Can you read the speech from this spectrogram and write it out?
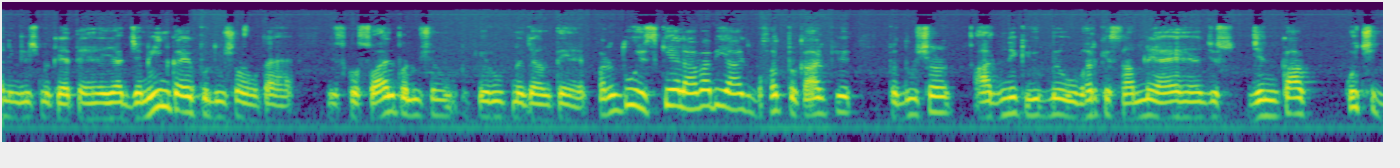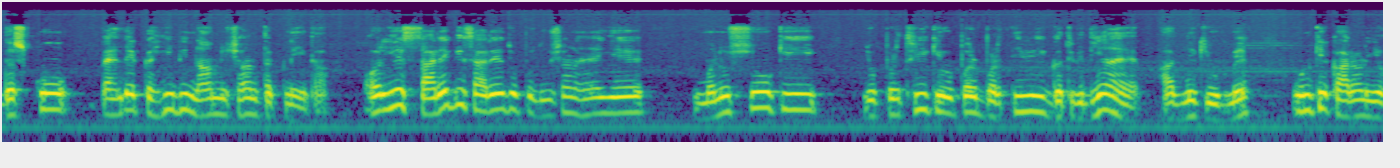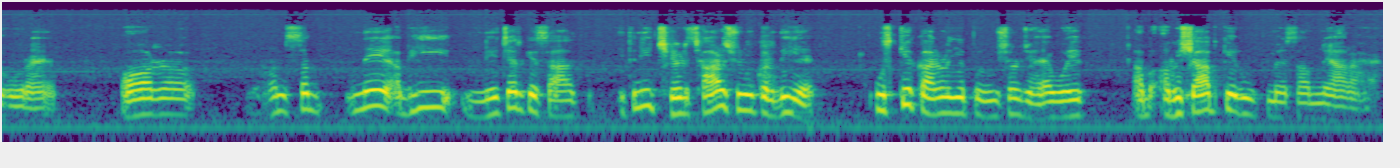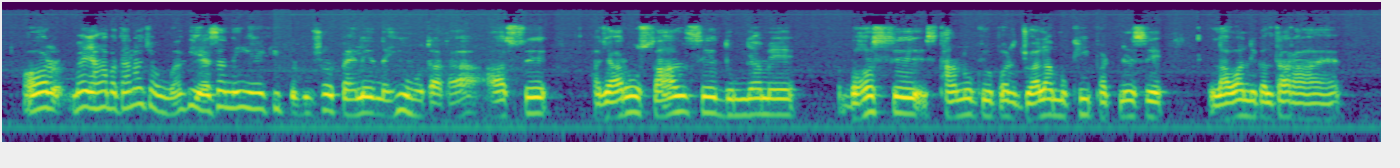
इंग्लिश में कहते हैं, या ज़मीन का एक प्रदूषण होता है, जिसको सॉयल पोल्यूशन के रूप में जानते हैं। परंतु इसके अलावा भी आज बहुत प्रकार के प्रदूषण आधुनिक युग में उभर के सामने आए हैं, जिस, जिनका कुछ दशकों पहले कहीं भी नाम निशान तक नहीं था। और ये सारे के सारे जो प्रदूषण हैं, ये मनुष्यों की जो पृथ्वी के ऊपर बढ़ती हुई गतिविधियाँ हैं आधुनिक युग में, उनके कारण ये हो रहे हैं। और हम सबने अभी नेचर के साथ इतनी छेड़छाड़ शुरू कर दी है, उसके कारण ये प्रदूषण जो है वो एक अब अभिशाप के रूप में सामने आ रहा है। और मैं यहाँ बताना चाहूँगा कि ऐसा नहीं है कि प्रदूषण पहले नहीं होता था। आज से हज़ारों साल से दुनिया में बहुत से स्थानों के ऊपर ज्वालामुखी फटने से लावा निकलता रहा है,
